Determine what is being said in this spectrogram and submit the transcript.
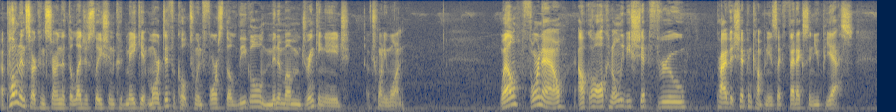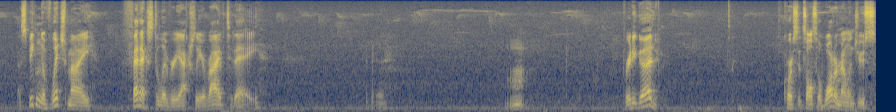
Opponents are concerned that the legislation could make it more difficult to enforce the legal minimum drinking age of 21. Well, for now, alcohol can only be shipped through private shipping companies like FedEx and UPS. Uh, speaking of which, my FedEx delivery actually arrived today. Mm. Pretty good. Of course, it's also watermelon juice.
